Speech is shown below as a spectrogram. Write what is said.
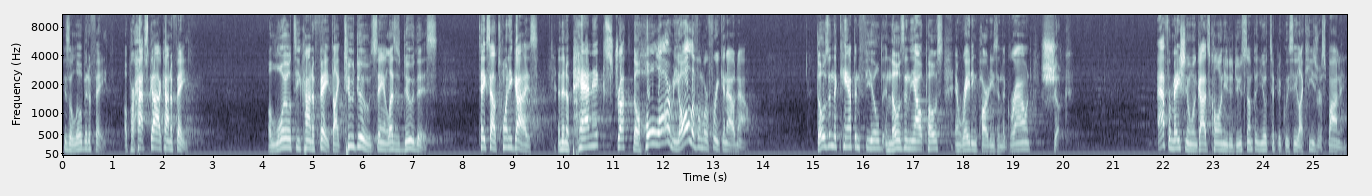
Is a little bit of faith a perhaps God kind of faith, a loyalty kind of faith, like two dudes saying, let's do this. Takes out 20 guys, and then a panic struck the whole army. All of them were freaking out now. Those in the camp and field, and those in the outposts and raiding parties, and the ground shook. Affirmation, when God's calling you to do something, you'll typically see like He's responding.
